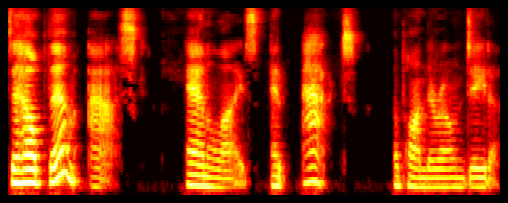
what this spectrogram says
to help them ask, analyze, and act upon their own data.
